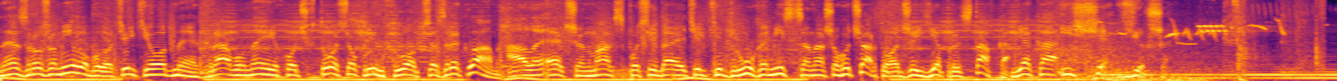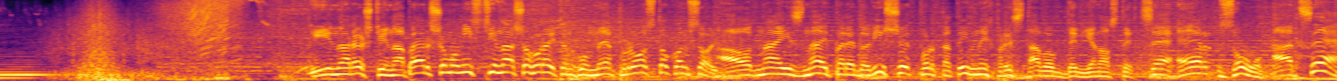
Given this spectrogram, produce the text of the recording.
Незрозуміло було тільки одне: грав у неї хоч хтось, окрім хлопця з реклами. Але Action Max посідає тільки друге місце нашого чарту, адже є приставка, яка іще гірше. І нарешті на першому місці нашого рейтингу не просто консоль, а одна із найпередовіших портативних приставок 90-х. Це Air Zone. А це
